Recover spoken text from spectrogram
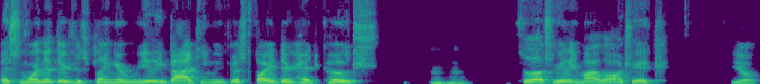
It's more that they're just playing a really bad team who just fired their head coach. Mm-hmm. So that's really my logic. Yep.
